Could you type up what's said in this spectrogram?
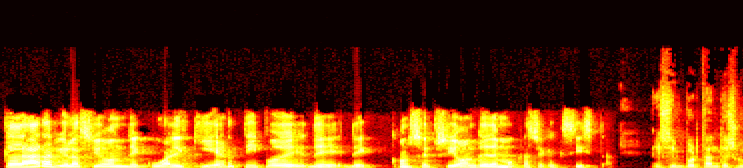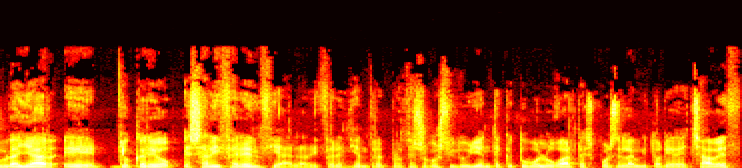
clara violación de cualquier tipo de concepción de democracia que exista. Es importante subrayar, eh, yo creo, esa diferencia, la diferencia entre el proceso constituyente que tuvo lugar después de la victoria de Chávez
